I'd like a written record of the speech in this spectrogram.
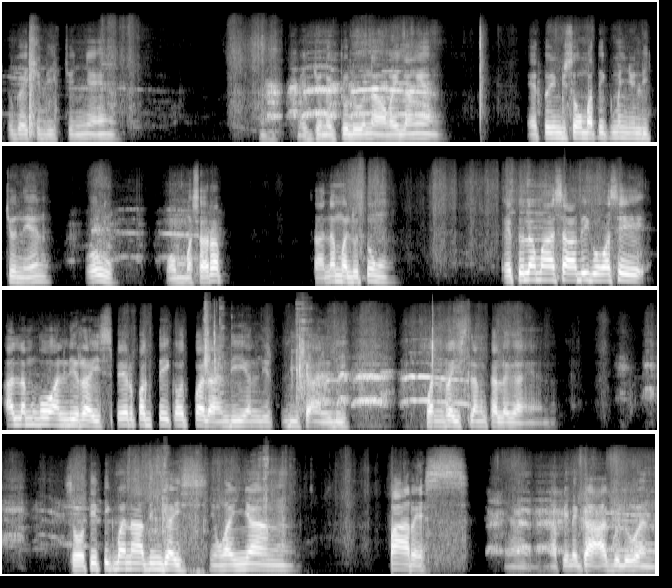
Ito guys, yung lechon niya. Yan. Hmm, Medyo nagtulo na, okay lang yan. Ito yung gusto ko matikman yung lechon yan. Wow, mukhang masarap. Sana malutong. Ito lang masabi ko kasi alam ko only rice. Pero pag take out pala, hindi, only, hindi siya only. One rice lang talaga. Yan. So, titikman natin guys yung kanyang pares. Yan, na pinagkaaguluhan.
